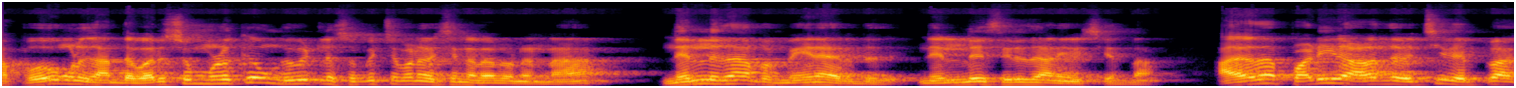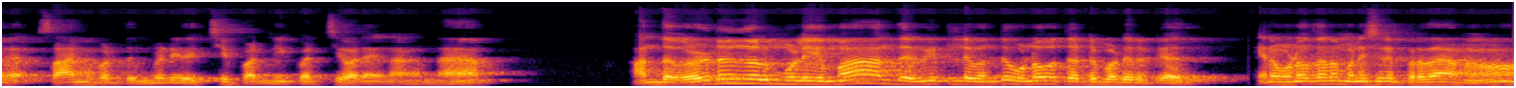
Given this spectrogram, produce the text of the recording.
அப்போது உங்களுக்கு அந்த வருஷம் முழுக்க உங்கள் வீட்டில் சுபிச்சமான விஷயம் நிலவணும்னா நெல் தான் அப்போ மெயினாக இருந்தது. நெல் சிறுதானிய விஷயம் தான் அதை தான் படியில் அளந்து வச்சு வைப்பாங்க. சாமி படத்துக்கு முன்னாடி வச்சு பண்ணி படித்து வணங்கினாங்கன்னா அந்த வருடங்கள் மூலியமா அந்த வீட்டில் வந்து உணவு தட்டுப்பாடு இருக்காது. ஏன்னா உணவு தானே மனுஷனுக்கு பிரதானம்.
